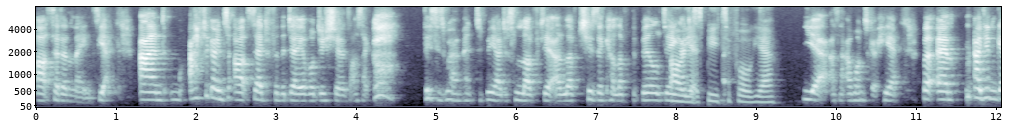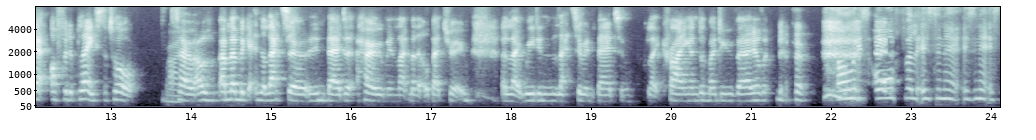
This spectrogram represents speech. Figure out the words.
Arts Ed and Laines, yeah. And after going to Arts Ed for the day of auditions, I was like, oh, this is where I'm meant to be. I just loved it. I loved Chiswick. I loved the building. Oh, I yeah, just, it's beautiful. Yeah. yeah. I was like, I want to go here, but um, I didn't get offered a place at all. Right. So I, was, I remember getting the letter in bed at home in like my little bedroom, and like reading the letter in bed and like crying under my duvet. I was like, no. Oh, it's awful, isn't it? Isn't it? It's,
